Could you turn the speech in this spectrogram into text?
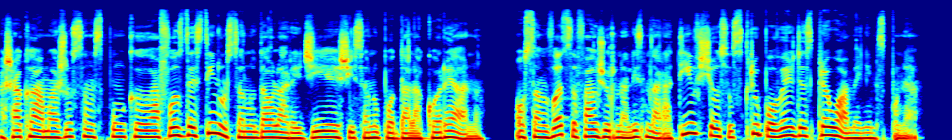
așa că am ajuns să-mi spun că a fost destinul să nu dau la regie și să nu pot da la coreană. O să învăț să fac jurnalism narrativ și o să scriu povești despre oameni, îmi spuneam.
